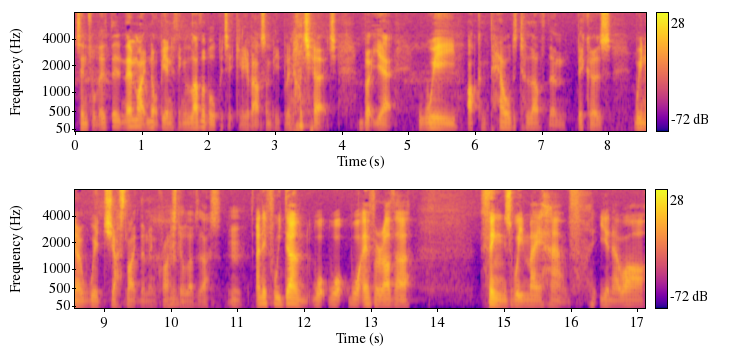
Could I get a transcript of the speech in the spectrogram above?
sinful." There, there, there might not be anything lovable particularly about some people in our church, but yet we are compelled to love them because we know we're just like them and Christ still loves us. And if we don't, what, what, whatever other things we may have, you know, our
